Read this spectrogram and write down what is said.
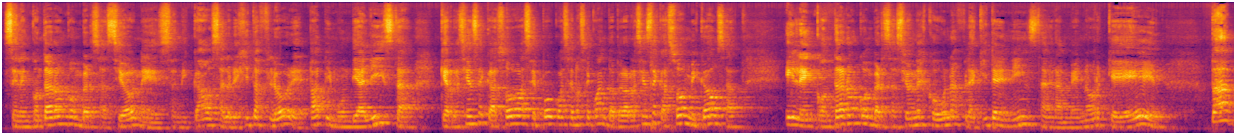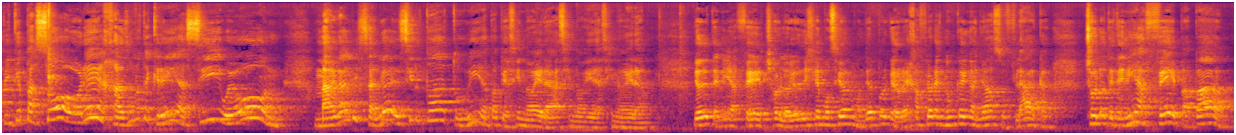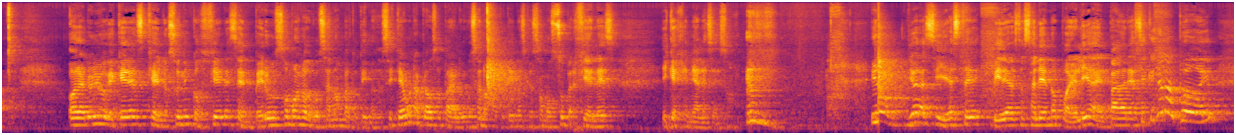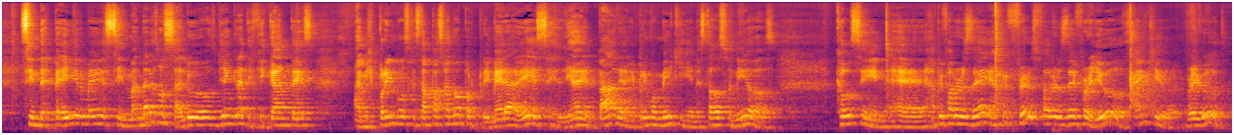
Se le encontraron conversaciones a mi causa, la orejita Flores, papi mundialista, que recién se casó hace poco, hace no sé cuánto, pero recién se casó mi causa. Y le encontraron conversaciones con una flaquita en Instagram menor que él. Papi, ¿qué pasó, orejas? No te creía así, weón. Magali salió a decir toda tu vida, papi, así no era, así no era, así no era. Yo le tenía fe, Cholo. Yo dije emoción mundial porque oreja Flores nunca ha engañado a su flaca. Cholo, te tenía fe, papá. Ahora lo único que queda es que los únicos fieles en Perú somos los gusanos matutinos. Así que un aplauso para los gusanos matutinos que somos súper fieles y qué genial es eso. Y, luego, y ahora sí, este video está saliendo por el Día del Padre, así que yo no puedo ir sin despedirme, sin mandar esos saludos bien gratificantes a mis primos que están pasando por primera vez el Día del Padre, a mi primo Mickey en Estados Unidos. Cousin, eh, Happy Father's Day, Happy First Father's Day for you, thank you, very good.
